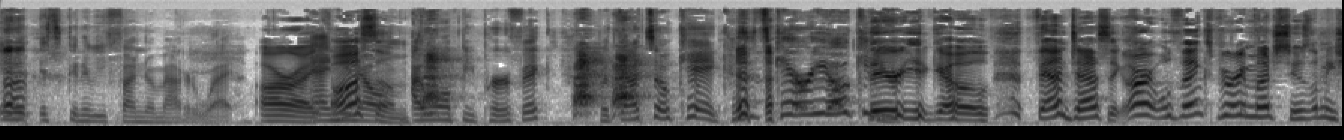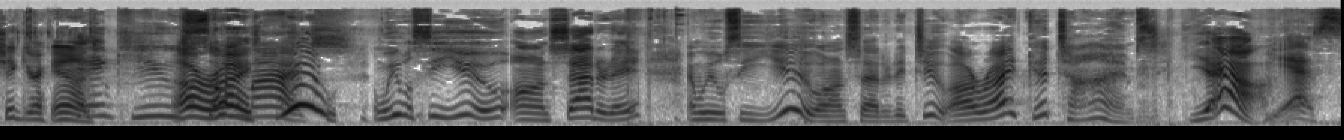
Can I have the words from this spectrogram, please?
It- it's going to be fun no matter what. All right, And you know, awesome. I won't be perfect, but that's okay because it's karaoke. there you go. Fantastic. All right. Well, thanks very much, Susan. Let me shake your hand. Thank you All so right. much. Woo! And we will see you on Saturday, and we will see you on Saturday too. All right. Good times. Yeah. Yes.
